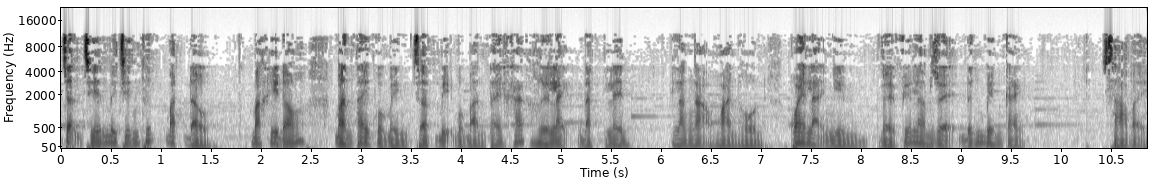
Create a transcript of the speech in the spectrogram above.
trận chiến mới chính thức bắt đầu. Mà khi đó, bàn tay của mình chợt bị một bàn tay khác hơi lạnh đặt lên. Lăng ngạo hoàn hồn, quay lại nhìn về phía Lam Duệ đứng bên cạnh. Sao vậy?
